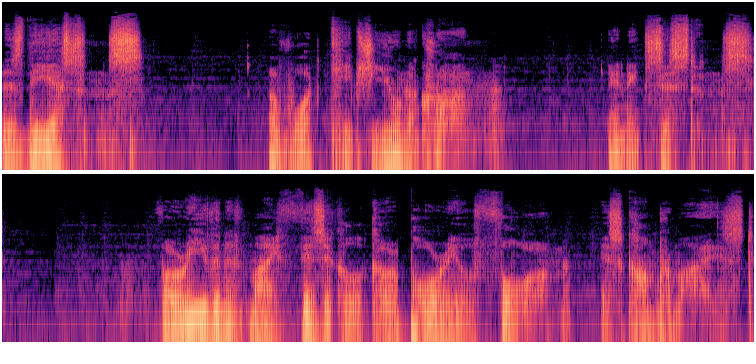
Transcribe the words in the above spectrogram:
is the essence of what keeps Unicron in existence. For even if my physical corporeal form is compromised,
